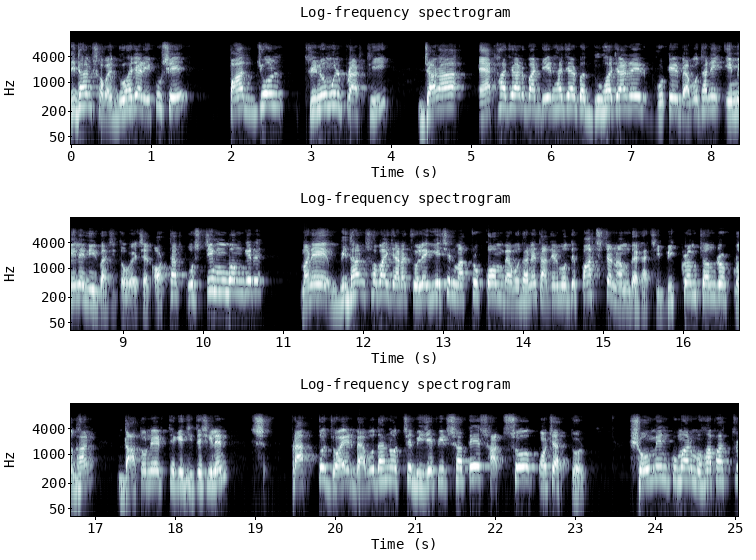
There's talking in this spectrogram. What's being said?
বিধানসভায় দু হাজার একুশে পাঁচজন তৃণমূল প্রার্থী, যারা এক হাজার বা দেড় হাজার বা দু হাজারের ভোটের ব্যবধানে এমএলএ নির্বাচিত হয়েছেন। অর্থাৎ পশ্চিমবঙ্গের মানে বিধানসভায় যারা চলে গিয়েছেন মাত্র কম ব্যবধানে, তাদের মধ্যে পাঁচটা নাম দেখাচ্ছি। বিক্রমচন্দ্র প্রধান দাতনের থেকে জিতেছিলেন। প্রাপ্ত জয়ের ব্যবধান হচ্ছে বিজেপির সাথে সাতশো পঁচাত্তর। সৌমেন কুমার মহাপাত্র,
